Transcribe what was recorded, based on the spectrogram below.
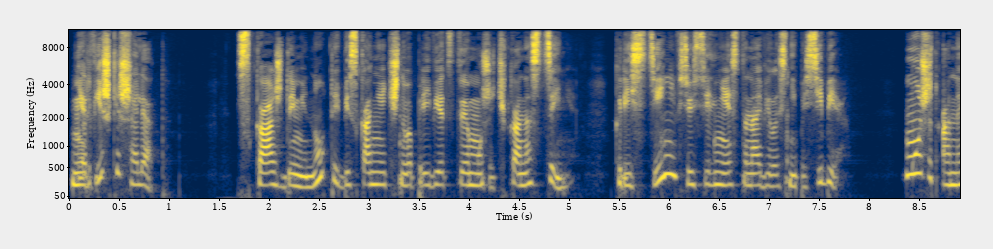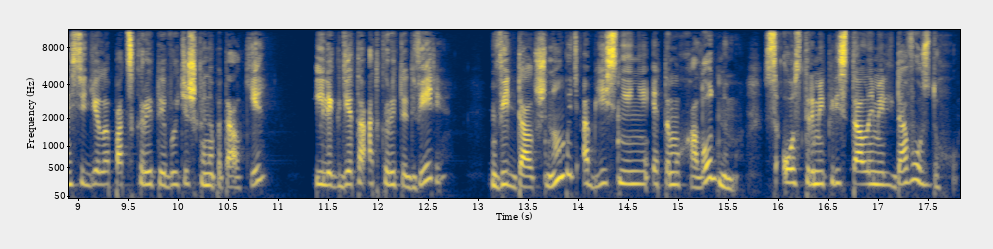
нервишки шалят. С каждой минутой бесконечного приветствия мужичка на сцене Кристине все сильнее становилось не по себе. Может, она сидела под скрытой вытяжкой на потолке? Или где-то открыты двери? Ведь должно быть объяснение этому холодному, с острыми кристаллами льда воздуху,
